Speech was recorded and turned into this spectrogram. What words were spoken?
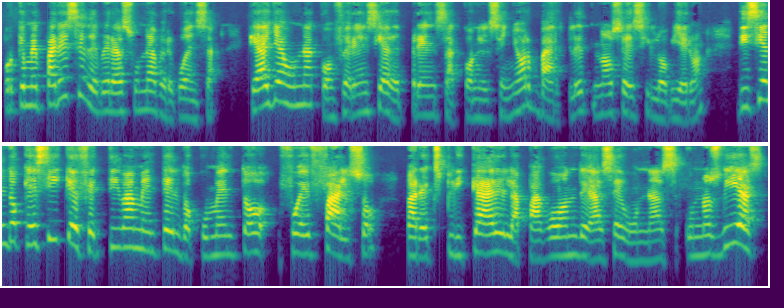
Porque me parece de veras una vergüenza que haya una conferencia de prensa con el señor Bartlett, no sé si lo vieron, diciendo que sí, que efectivamente el documento fue falso para explicar el apagón de hace unas, unos días.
